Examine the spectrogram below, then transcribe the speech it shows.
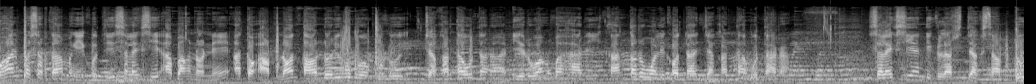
Puluhan peserta mengikuti seleksi Abang None atau Abnon tahun 2020 Jakarta Utara di Ruang Bahari Kantor Wali Kota Jakarta Utara. Seleksi yang digelar sejak Sabtu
